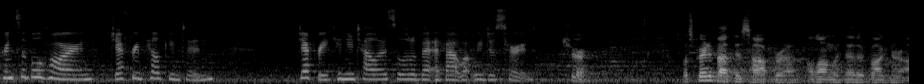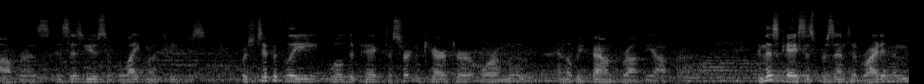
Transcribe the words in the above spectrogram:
Principal Horn, Geoffrey Pilkington. Geoffrey, can you tell us a little bit about what we just heard? Sure. What's great about this opera, along with other Wagner operas, is his use of leitmotifs, which typically will depict a certain character or a mood, and they'll be found throughout the opera. In this case, it's presented right in the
